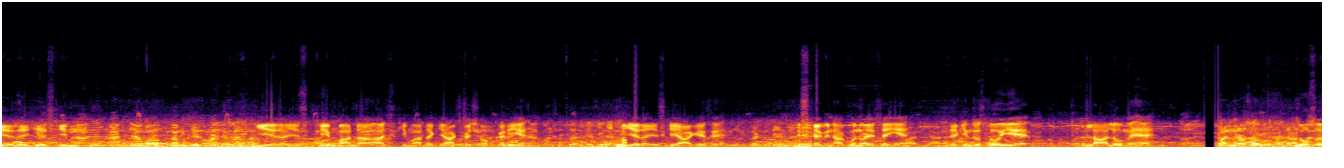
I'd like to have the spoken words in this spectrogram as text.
ये देखिए इसकी बहुत कम ये रहा इसकी मादा की मादा की आँख का शौक करिए ये रहा इसके आगे से। इसका भी नाखून वैसे ही है। लेकिन दोस्तों, ये लालों में है। पंद्रह सौ दो सौ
